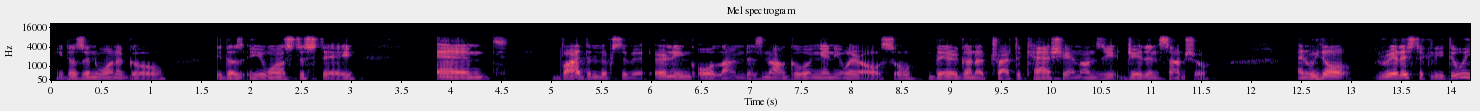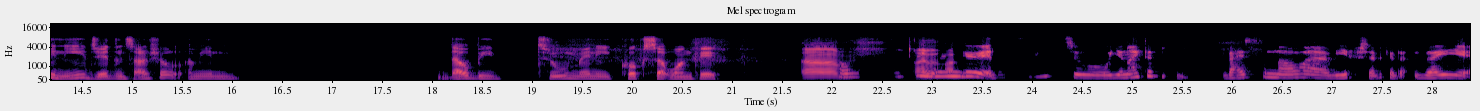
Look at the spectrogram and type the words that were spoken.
He doesn't want to go. He does. He wants to stay, and by the looks of it. Erling Haaland is not going anywhere. Also, they're gonna try to cash in on Z- Jadon Sancho, and we don't realistically do we need Jadon Sancho? I mean, that would be too many cooks at one cake. Um, وينجر تو يونايتد بحس ان هو بيفشل كده زي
